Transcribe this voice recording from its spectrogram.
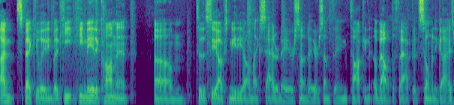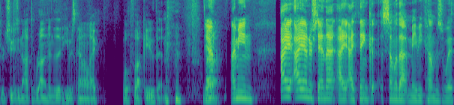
I'm speculating, but he he made a comment um, to the Seahawks media on like Saturday or Sunday or something, talking about the fact that so many guys were choosing not to run, and that he was kind of like, "Well, fuck you then." I don't Yeah. know. I mean, I I understand that. I I think some of that maybe comes with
